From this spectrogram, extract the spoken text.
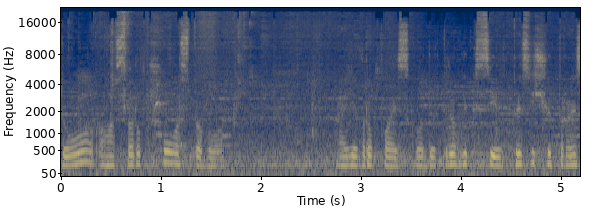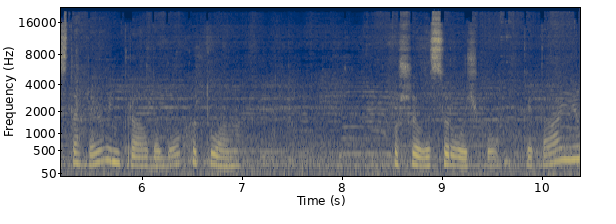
до 46-го європейського, до 3 іксів. 1300 гривень, правда, бо котон. Пошили сорочку в Китаї,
